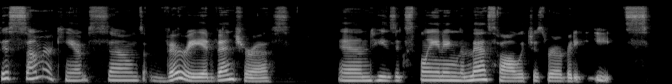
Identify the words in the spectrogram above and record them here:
This summer camp sounds very adventurous. And he's explaining the mess hall, which is where everybody eats.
